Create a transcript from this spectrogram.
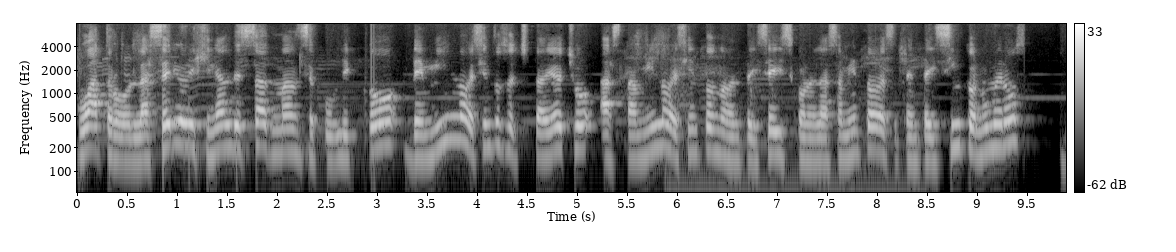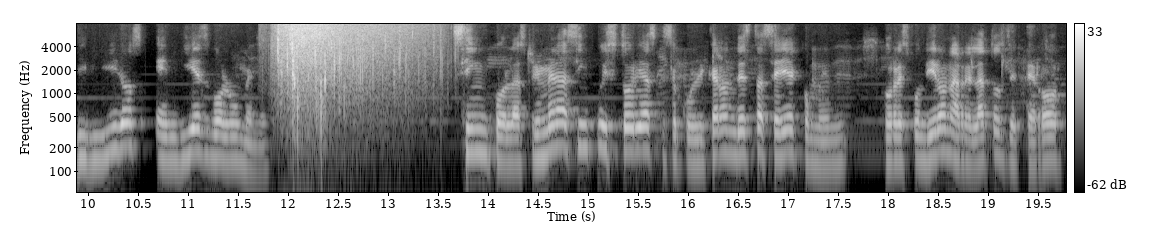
4. La serie original de Sadman se publicó de 1988 hasta 1996 con el lanzamiento de 75 números divididos en 10 volúmenes. 5. Las primeras 5 historias que se publicaron de esta serie correspondieron a relatos de terror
